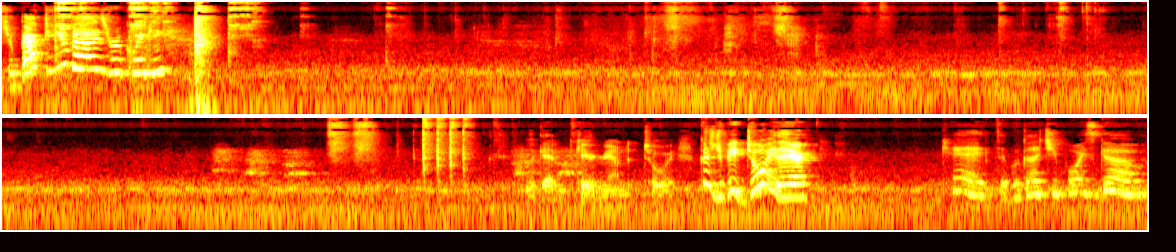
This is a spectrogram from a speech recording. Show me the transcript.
so back to you guys real quickie. Look at him carrying around a toy. Because your big toy there. Okay, so we'll let you boys go.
